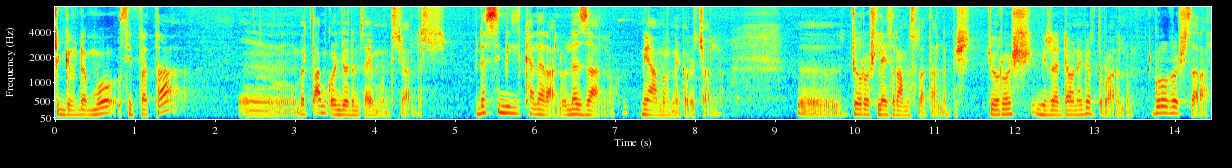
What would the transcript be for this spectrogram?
ችግር ደግሞ ሲፈታ በጣም ቆንጆ ድምፃዊ መሆን ትችላለች። ደስ የሚል ከለር አለው፣ ለዛ አለው፣ የሚያምር ነገሮች አሉ። ጆሮሽ ላይ ስራ መስራት አለብሽ። ጆሮሽ የሚረዳው ነገር ጥሩ አይደለም። ጉሮሮሽ ይሰራል።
